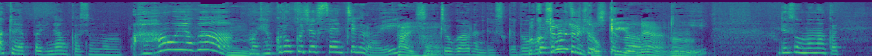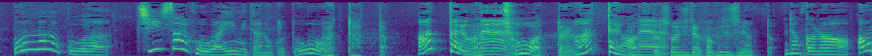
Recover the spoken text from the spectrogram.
あとやっぱりなんかその、母親が、うんまあ、160センチぐらいはいはい身長があるんですけど、昔の人にしては大きいよねまあ当時としては大きいで、そのなんか、女の子は小さい方がいいみたいなことを、ああったあった。ったよね。あ超あったよ。あったよねあった。そういう時代確実にあった。だから、あんま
